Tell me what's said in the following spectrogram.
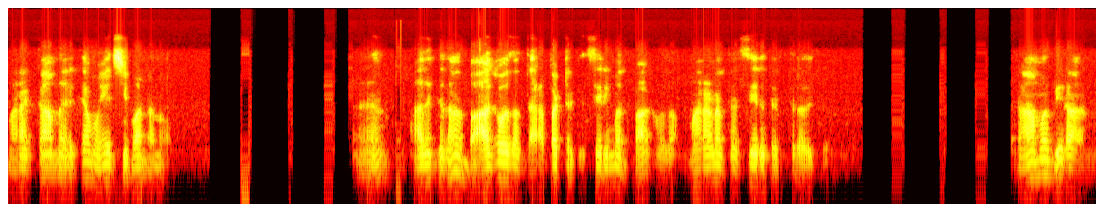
மறக்காம இருக்க முயற்சி பண்ணணும். அஹ் அதுக்குதான் பாகவதம் தரப்பட்டிருக்கு ஸ்ரீமத் பாகவதம் மரணத்தை சீர்திருத்துறதுக்கு. ராமபிரான்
